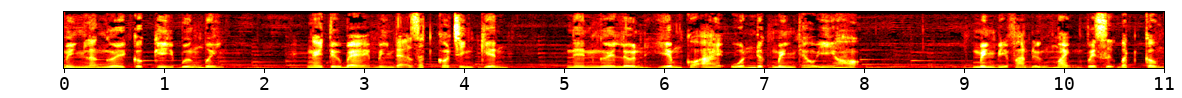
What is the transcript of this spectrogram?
Mình là người cực kỳ bướng bỉnh. Ngay từ bé mình đã rất có chính kiến, nên người lớn hiếm có ai uốn được mình theo ý họ. Mình bị phản ứng mạnh với sự bất công,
